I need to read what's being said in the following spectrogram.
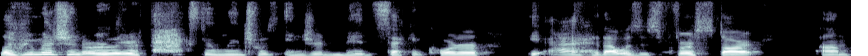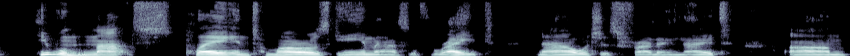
Like we mentioned earlier, Paxton Lynch was injured mid-second quarter. He that was his first start. Um, he will not play in tomorrow's game as of right now, which is Friday night. Um,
